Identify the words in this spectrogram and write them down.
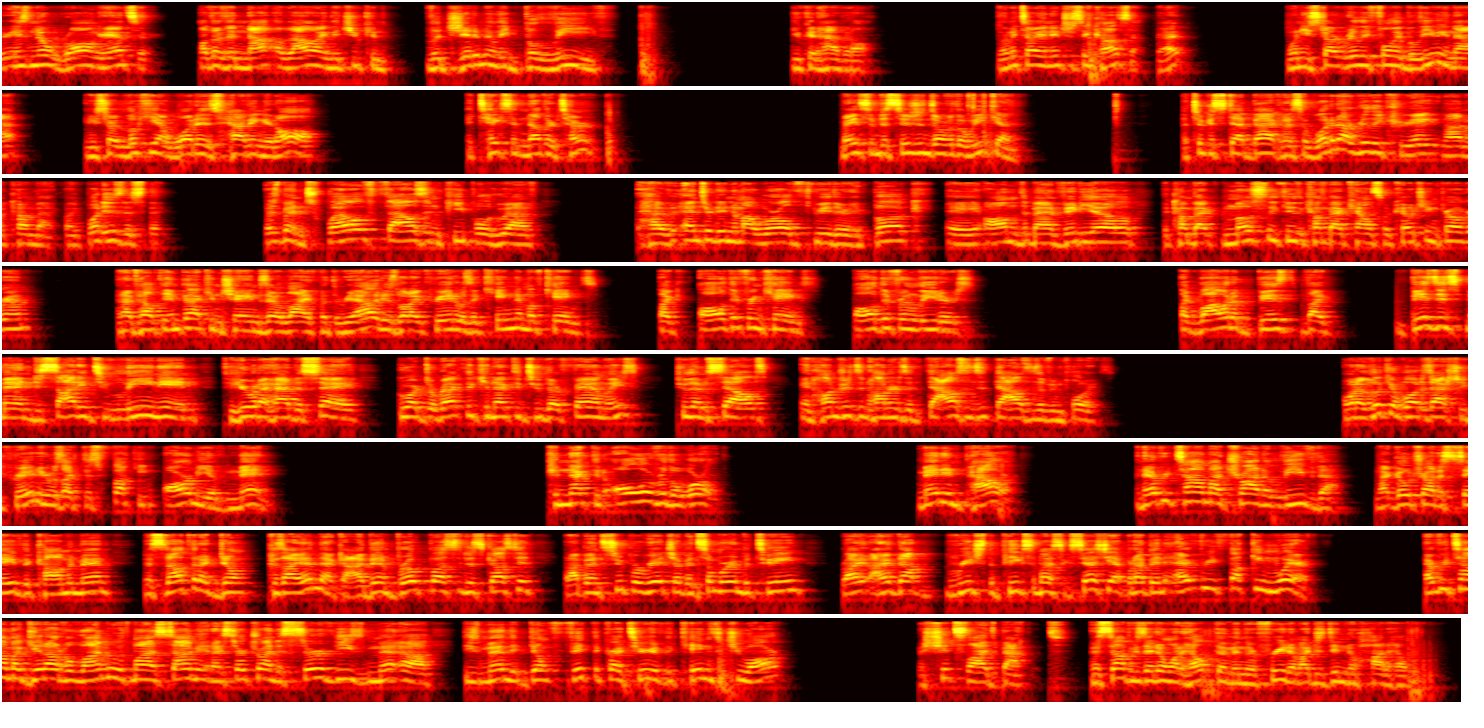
There is no wrong answer other than not allowing that you can legitimately believe you can have it all. Let me tell you an interesting concept, right? When you start really fully believing that and you start looking at what is having it all, it takes another turn. Made some decisions over the weekend. I took a step back and I said, what did I really create I Am A Comeback? Like, what is this thing? There's been 12,000 people who have have entered into my world through either a book, a on-demand video, the comeback, mostly through the Comeback Council coaching program. And I've helped impact and change their life. But the reality is what I created was a kingdom of kings, like all different kings, all different leaders. Like, why would a biz like businessmen decided to lean in to hear what I had to say, who are directly connected to their families, to themselves, and hundreds and hundreds and thousands and thousands of employees? When I look at what is actually created here, it was like this fucking army of men connected all over the world, men in power. And every time I try to leave that and I go try to save the common man, it's not that I don't, because I am that guy. I've been broke, busted, disgusted, and I've been super rich. I've been somewhere in between, right? I have not reached the peaks of my success yet, but I've been every fucking where. Every time I get out of alignment with my assignment and I start trying to serve these men, uh, these men that don't fit the criteria of the kings that you are, my shit slides backwards. And it's not because I don't want to help them in their freedom. I just didn't know how to help them.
